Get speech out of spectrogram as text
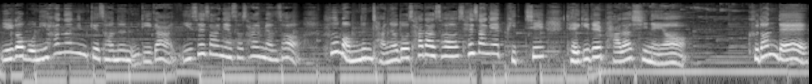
읽어보니 하나님께서는 우리가 이 세상에서 살면서 흠 없는 자녀도 살아서 세상의 빛이 되기를 바라시네요. 그런데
